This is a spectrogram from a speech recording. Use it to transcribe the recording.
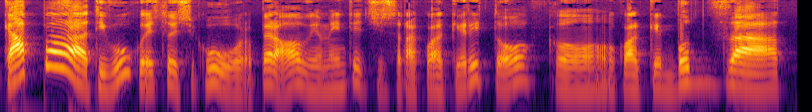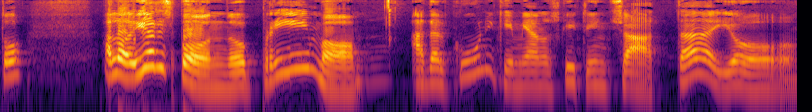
KTV questo è sicuro, però ovviamente ci sarà qualche ritocco, qualche bozzato. Allora io rispondo primo ad alcuni che mi hanno scritto in chat, io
